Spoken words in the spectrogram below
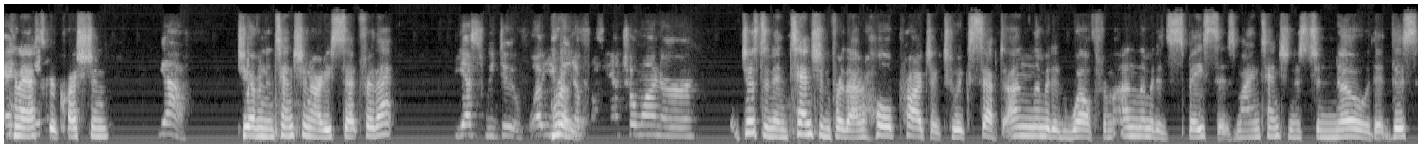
And Can I ask a question? Yeah. Do you have an intention already set for that? Yes, we do. Well, you mean a financial one or? just an intention for that whole project to accept unlimited wealth from unlimited spaces my intention is to know that this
